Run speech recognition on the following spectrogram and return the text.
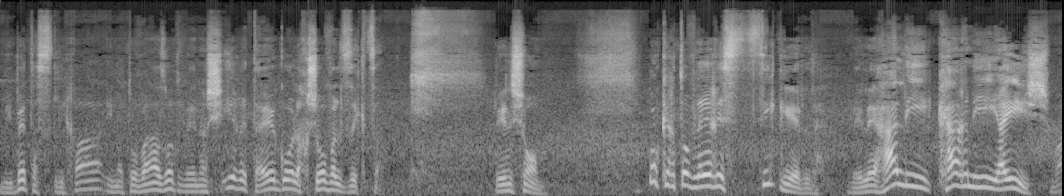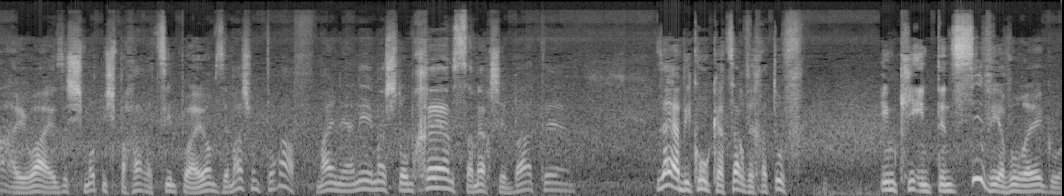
מבית הסליחה עם התובנה הזאת ונשאיר את האגו לחשוב על זה קצת. לנשום. בוקר טוב לארס ציגל ולהלי קרני האיש. וואי וואי, איזה שמות משפחה רצים פה היום, זה משהו מטורף. מה העניינים, מה שלומכם, שמח שבאתם. זה היה ביקור קצר וחטוף, אם כי אינטנסיבי עבור האגו.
